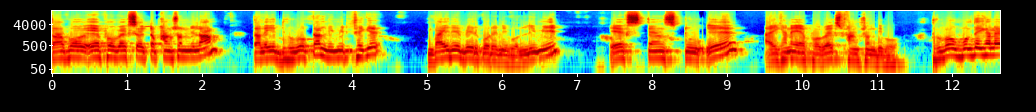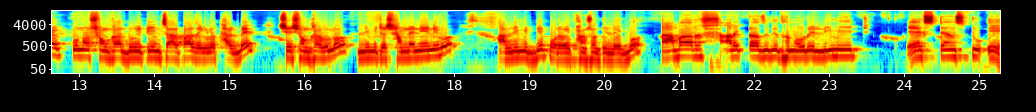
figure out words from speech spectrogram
তারপর এফ অফ এক্স একটা ফাংশন নিলাম। তাহলে এই ধ্রুবকটা লিমিট থেকে বাইরে বের করে নিব। Limit x tends to a আর এখানে এফ অফ এক্স ফাংশন দিব। ধ্রুবক বলতে এখানে কোনো সংখ্যা দুই, তিন, চার, পাঁচ এগুলো থাকবে। সেই সংখ্যাগুলো লিমিটের সামনে নিয়ে নিব। আর লিমিট দিয়ে পরে ওই ফাংশনটি লিখব। আবার আরেকটা যদি ধর্ম limit x tends to a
